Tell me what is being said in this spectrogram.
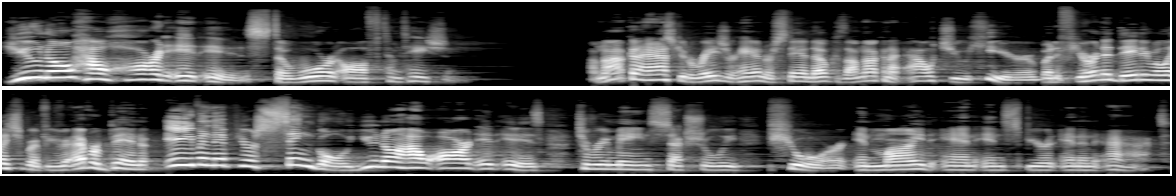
you know how hard it is to ward off temptation. I'm not going to ask you to raise your hand or stand up because I'm not going to out you here. But if you're in a dating relationship, if you've ever been, even if you're single, you know how hard it is to remain sexually pure in mind and in spirit and in act.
